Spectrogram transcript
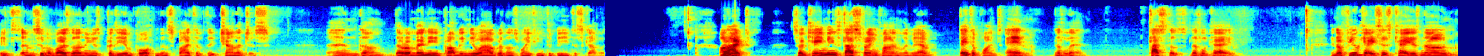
it's unsupervised learning is pretty important in spite of the challenges. And um, there are many probably new algorithms waiting to be discovered. All right, so K-means clustering finally. We have data points, n. little n. Clusters, little k. In a few cases, k is known.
